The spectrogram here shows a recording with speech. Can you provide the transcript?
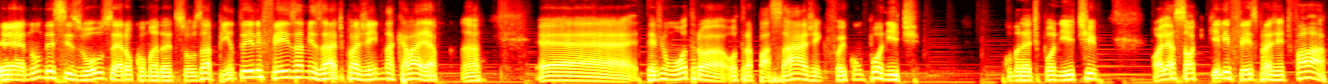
é, num desses voos era o comandante Souza Pinto e ele fez amizade com a gente naquela época, né? É, teve um outro, outra passagem que foi com o Ponite. O comandante Ponite Olha só o que, ele fez para a gente falar.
